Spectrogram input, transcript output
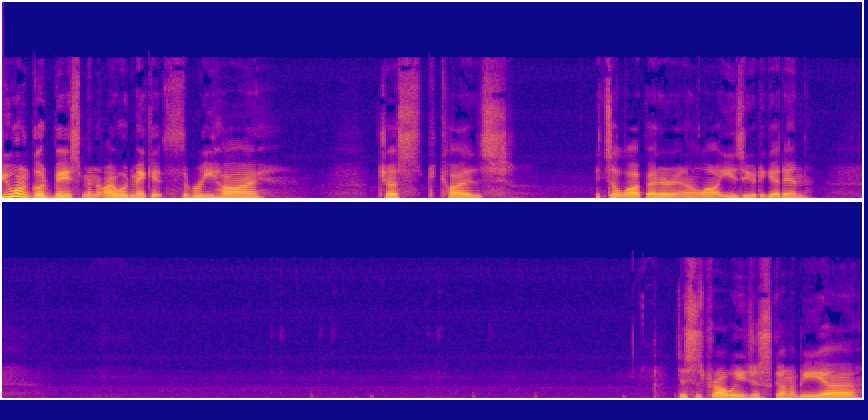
If you want a good basement, I would make it three high. Just because it's a lot better and a lot easier to get in. This is probably just gonna be a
